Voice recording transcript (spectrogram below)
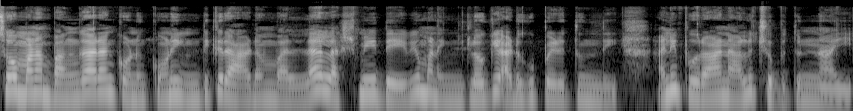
సో మనం బంగారం కొనుక్కొని ఇంటికి రావడం వల్ల లక్ష్మీదేవి మన ఇంట్లోకి అడుగు పెడుతుంది అని పురాణాలు చెబుతున్నాయి.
